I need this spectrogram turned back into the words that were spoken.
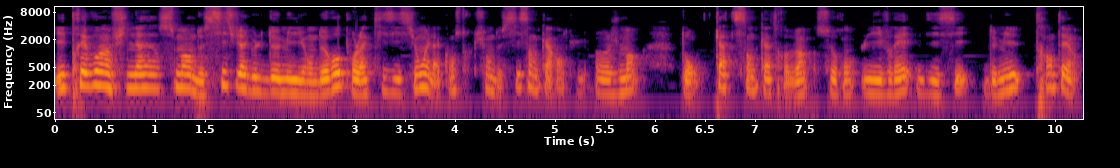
Il prévoit un financement de 6,2 millions d'euros pour l'acquisition et la construction de 640 logements, dont 480 seront livrés d'ici 2031.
